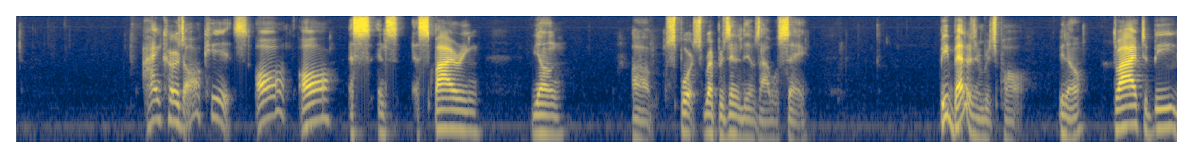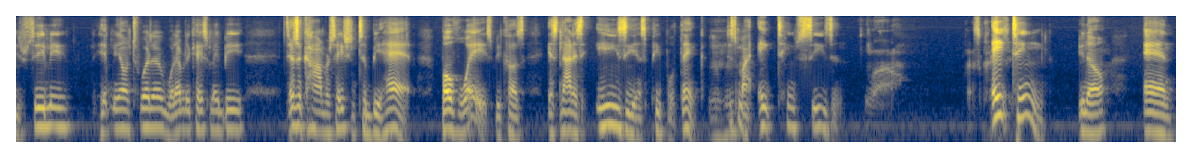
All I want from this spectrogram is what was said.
I encourage all kids, all all as, as- aspiring young um, sports representatives, I will say, be better than Rich Paul. You know, thrive to be. You see me, hit me on Twitter, whatever the case may be. There's a conversation to be had, both ways because it's not as easy as people think. Mhm. This is my 18th season. Wow, that's crazy. 18, you know, and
